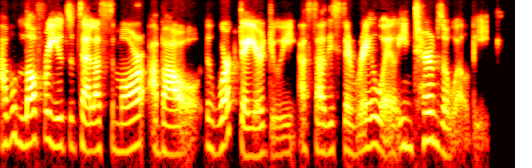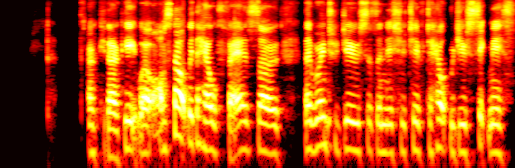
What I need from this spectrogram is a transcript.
I would love for you to tell us more about the work that you're doing at Southeastern Railway in terms of well being. Okie dokie. Well, I'll start with the health fairs. So they were introduced as an initiative to help reduce sickness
